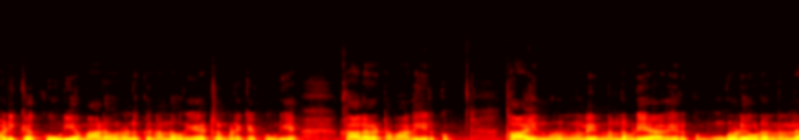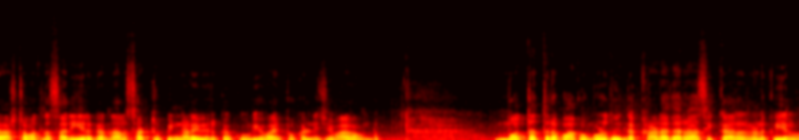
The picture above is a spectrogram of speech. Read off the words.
படிக்கக்கூடிய மாணவர்களுக்கு நல்ல ஒரு ஏற்றம் கிடைக்கக்கூடிய காலகட்டமாக இருக்கும். தாயின் உடல்நிலையும் நல்லபடியாக இருக்கும். உங்களுடைய உடல்நிலை அஷ்டமத்தில் சனி இருக்கிறதுனால சற்று பின்னடைவு இருக்கக்கூடிய வாய்ப்புகள் நிச்சயமாக உண்டு. மொத்தத்தில் பார்க்கும்பொழுது இந்த கடக ராசிக்காரர்களுக்கு எல்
